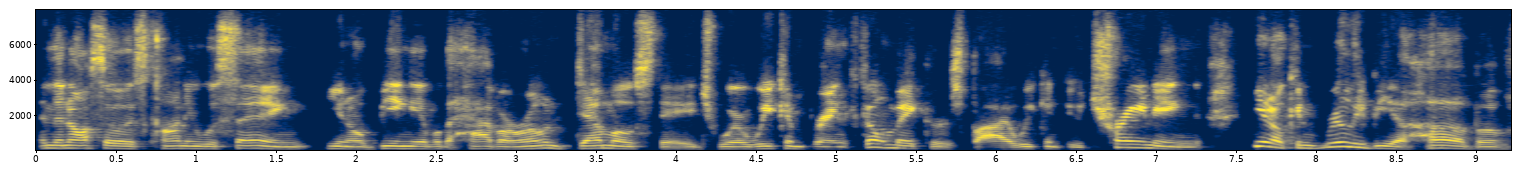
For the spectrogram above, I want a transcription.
And then also, as Connie was saying, you know, being able to have our own demo stage where we can bring filmmakers by, we can do training, you know, can really be a hub of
